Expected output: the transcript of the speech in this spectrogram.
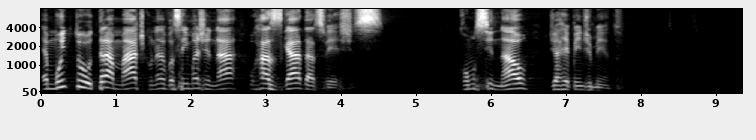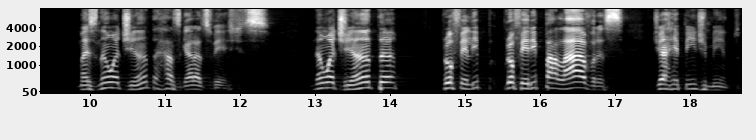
É muito dramático, né? Você imaginar o rasgar das vestes como sinal de arrependimento. Mas não adianta rasgar as vestes. Não adianta proferir, proferir palavras de arrependimento.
